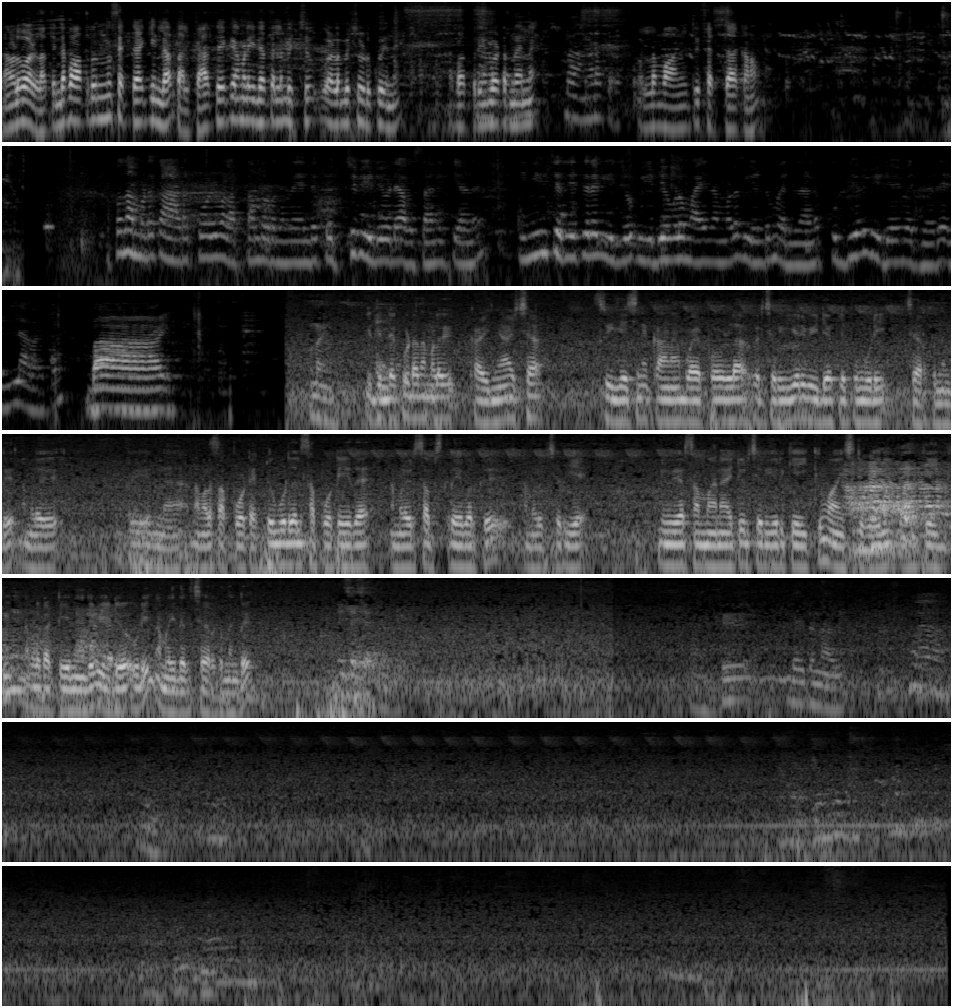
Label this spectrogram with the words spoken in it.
നമ്മൾ വെള്ളത്തിന്റെ പാത്രം ഒന്നും സെറ്റാക്കിയില്ല തൽക്കാലത്തേക്ക് നമ്മൾ ഇതിനകത്തെല്ലാം വെച്ച് വെള്ളം വെച്ച് കൊടുക്കുമെന്ന് അപ്പോൾ അത്രയും പെട്ടെന്ന് തന്നെ വെള്ളം വാങ്ങിയിട്ട് സെറ്റാക്കണം അപ്പോൾ നമ്മുടെ കാടക്കോഴി വളർത്താൻ തുടങ്ങുന്നതിന്റെ കൊച്ചു വീഡിയോയുടെ അവസാനിക്കുകയാണ്. ഇനിയും ചെറിയ ചെറിയ വീഡിയോ വീഡിയോകളുമായി നമ്മൾ വീണ്ടും വരുന്നതാണ്. പുതിയൊരു വീഡിയോയും വരുന്നവരെ എല്ലാവർക്കും ബായ് ഇതിന്റെ കൂടെ നമ്മൾ കഴിഞ്ഞ ആഴ്ച ശ്രീജേച്ചിനെ കാണാൻ പോയപ്പോഴുള്ള ഒരു ചെറിയൊരു വീഡിയോ ക്ലിപ്പും കൂടി ചേർക്കുന്നുണ്ട്. നമ്മൾ പിന്നെ നമ്മളെ സപ്പോർട്ട് ഏറ്റവും കൂടുതൽ സപ്പോർട്ട് ചെയ്ത നമ്മളൊരു സബ്സ്ക്രൈബർക്ക് നമ്മളൊരു ചെറിയ ന്യൂ ഇയർ സമ്മാനമായിട്ട് ഒരു ചെറിയൊരു കേക്കും വാങ്ങിച്ചിട്ട് പോയി. ആ കേക്ക് നമ്മൾ കട്ട് ചെയ്യുന്നതിന്റെ വീഡിയോ കൂടി നമ്മൾ ഇതിനകത്ത് ചേർക്കുന്നുണ്ട്. നമുക്ക്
